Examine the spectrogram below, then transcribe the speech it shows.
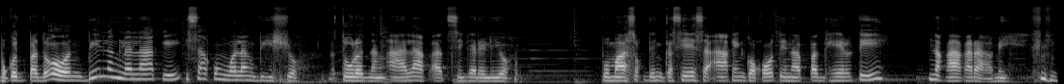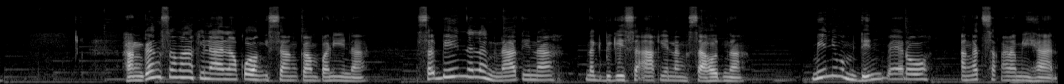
Bukod pa doon, bilang lalaki, isa akong walang bisyo na tulad ng alak at sigarilyo. Pumasok din kasi sa aking kokote na pag healthy, nakakarami. Hanggang sa makilala ko ang isang company na sabihin na lang natin na nagbigay sa akin ng sahod na minimum din pero angat sa karamihan.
